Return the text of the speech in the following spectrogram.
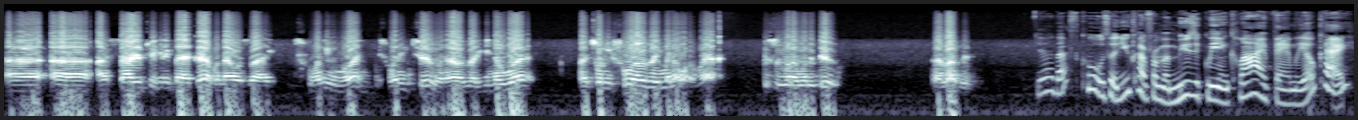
Uh, uh, I started picking it back up when I was like 21, 22, and I was like, you know what? By 24, I was like, man, I want to rap. This is what I want to do. I love it. Yeah, that's cool. So you come from a musically inclined family. Okay.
